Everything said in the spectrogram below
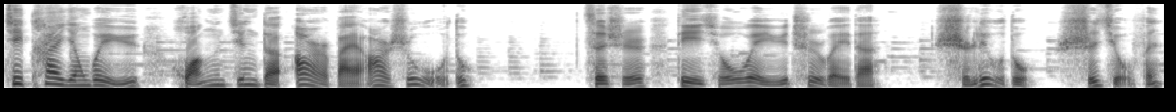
即太阳位于黄经的二百二十五度，此时地球位于赤纬的十六度十九分。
